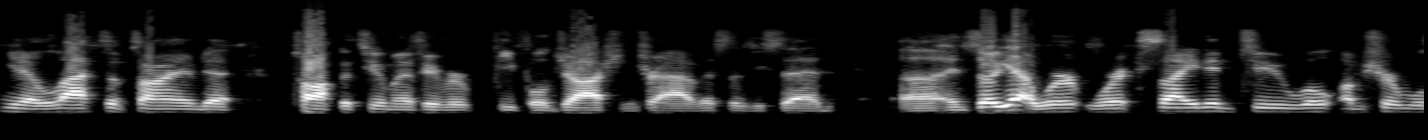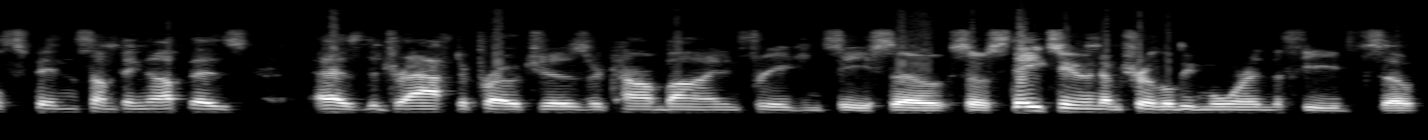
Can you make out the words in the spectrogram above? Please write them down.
you know lots of time to talk with two of my favorite people, Josh and Travis, as you said. Uh, and so, yeah, we're we're excited to. We'll, I'm sure we'll spin something up as as the draft approaches or combine and free agency. So so stay tuned. I'm sure there'll be more in the feed. So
